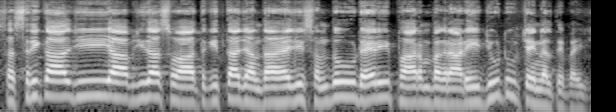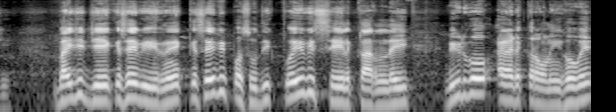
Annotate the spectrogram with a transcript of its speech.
ਸਤਿ ਸ੍ਰੀ ਅਕਾਲ ਜੀ, ਆਪ ਜੀ ਦਾ ਸਵਾਗਤ ਕੀਤਾ ਜਾਂਦਾ ਹੈ ਜੀ Sandhu dairy farm Bangrari YouTube channel ਤੇ ਬਾਈ ਜੀ। ਬਾਈ ਜੀ, ਜੇ ਕਿਸੇ ਵੀਰ ਨੇ ਕਿਸੇ ਵੀ ਪਸ਼ੂ ਦੀ ਕੋਈ ਵੀ ਸੇਲ ਕਰਨ ਲਈ ਵੀਡੀਓ ਐਡ ਕਰਾਉਣੀ ਹੋਵੇ,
